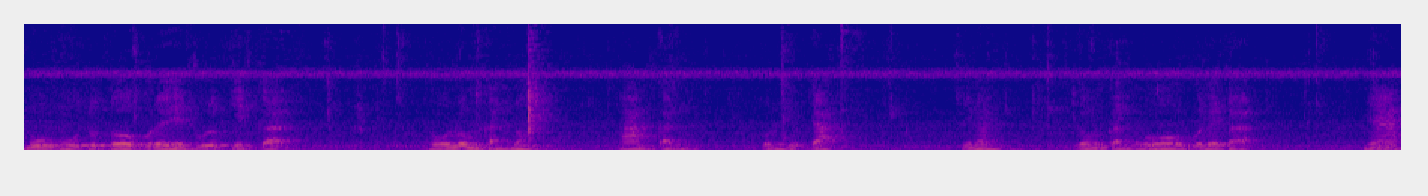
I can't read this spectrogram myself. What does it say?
หมูฟูโตโต้ผู้ใดเฮ็ดธุรกิจก็โทรล้มกันเนาะห้ามกัน คนรู้จักที่นั่นล้มกันโอ้ผู้ใดก็ยาก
